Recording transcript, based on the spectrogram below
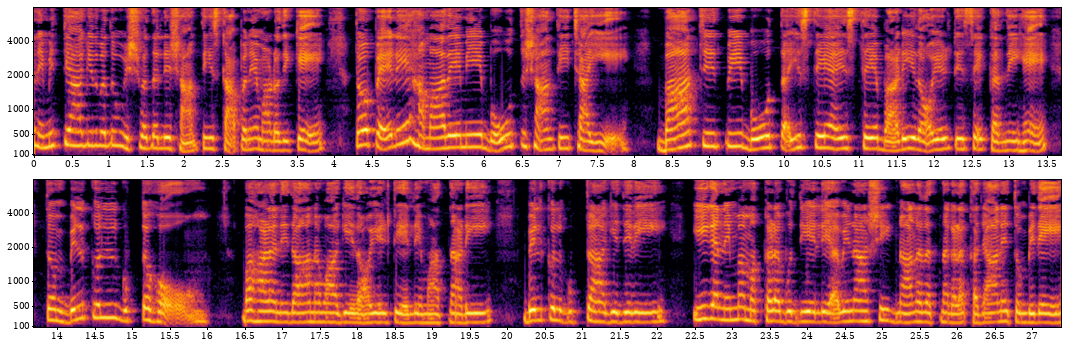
ನಿಮಿತ್ತ ಆಗಿರುವುದು ವಿಶ್ವದಲ್ಲಿ ಶಾಂತಿ ಸ್ಥಾಪನೆ ಮಾಡೋದಕ್ಕೆ ತೋ ಪೆಹಲೆ ಹಮಾರೆ ಮೇ ಬಹುತ್ ಶಾಂತಿ ಚಾಹಿಯೇ बातचीत भी बहुत आहिस्ते आहिस्ते बड़ी रॉयल्टी से करनी है तुम बिल्कुल गुप्त हो ಬಹಳ ನಿಧಾನವಾಗಿ ರಾಯಲ್ಟಿಯಲ್ಲಿ ಮಾತನಾಡಿ ಬಿಲ್ಕುಲ್ ಗುಪ್ತ ಆಗಿದ್ದೀರಿ ಈಗ ನಿಮ್ಮ ಮಕ್ಕಳ ಬುದ್ಧಿಯಲ್ಲಿ ಅವಿನಾಶಿ ಜ್ಞಾನರತ್ನಗಳ ಖಜಾನೆ ತುಂಬಿದೆ.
